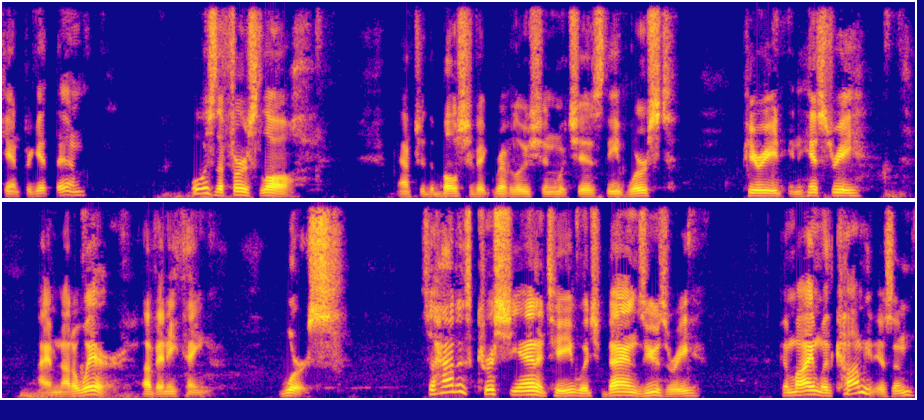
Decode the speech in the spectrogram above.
Can't forget them. What was the first law after the Bolshevik Revolution, which is the worst period in history? I am not aware of anything worse. So, how does Christianity, which bans usury, combine with communism,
